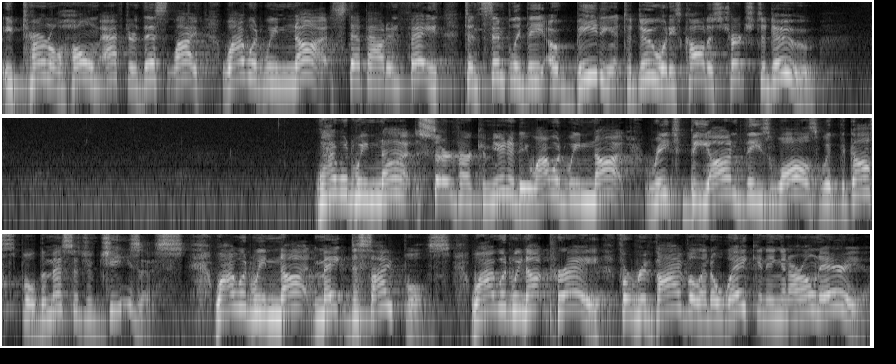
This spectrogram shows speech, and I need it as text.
eternal home after this life. Why would we not step out in faith to simply be obedient to do what He's called His church to do? Why would we not serve our community? Why would we not reach beyond these walls with the gospel, the message of Jesus? Why would we not make disciples? Why would we not pray for revival and awakening in our own area?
